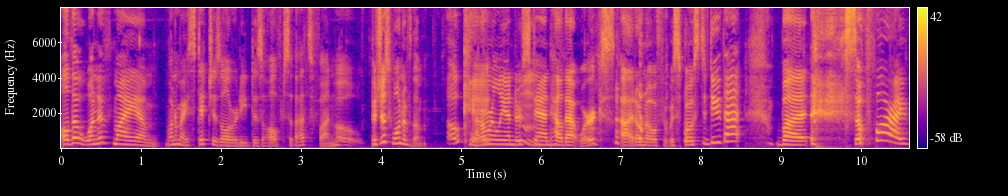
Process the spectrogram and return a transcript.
Although one of my um one of my stitches already dissolved, so that's fun. Oh. But just one of them. Okay. I don't really understand how that works. I don't know if it was supposed to do that, but so far I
